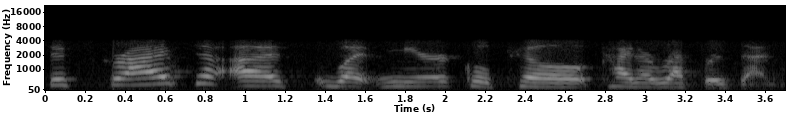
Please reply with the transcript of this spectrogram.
Describe to us what Miracle Pill kind of represents,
